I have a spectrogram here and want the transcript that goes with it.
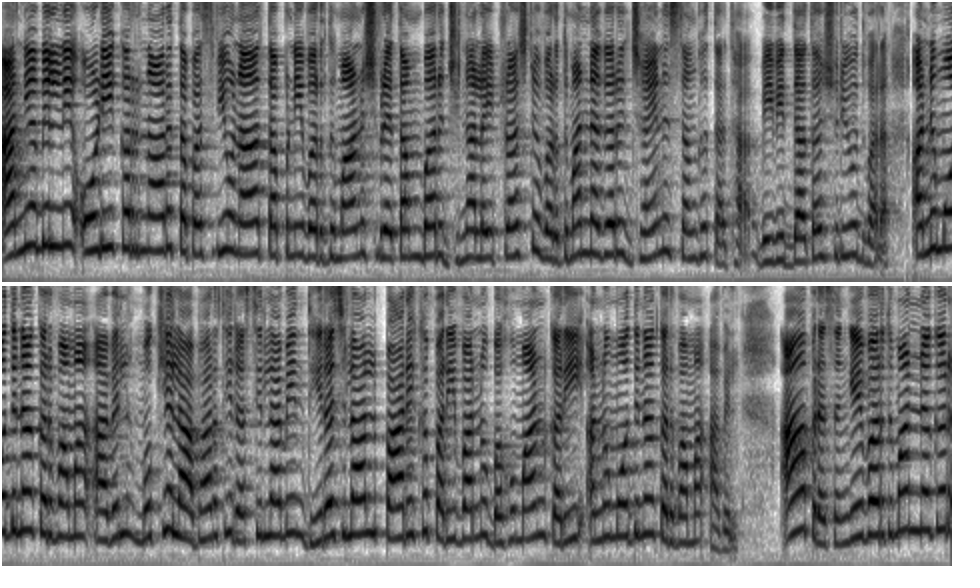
આન્ય બિલની ઓડી કરનાર તપસ્વીઓના તપની વર્ધમાન શ્વેતાંબર જિનાલય ટ્રસ્ટ વર્ધમાન નગર જૈન સંઘ તથા વિવિધ દાતાશ્રીઓ દ્વારા અનુમોદના કરવામાં આવેલ મુખ્ય લાભાર્થી રસીલાબેન ધીરજલાલ પારેખ પરિવારનું બહુમાન કરી અનુમોદના કરવામાં આવેલ. આ પ્રસંગે વર્ધમાન નગર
